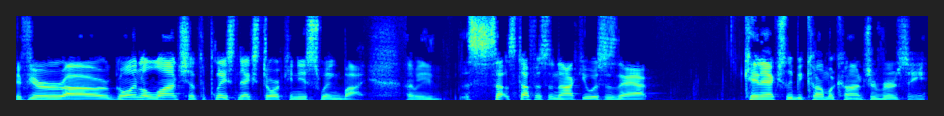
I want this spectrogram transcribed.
if you're uh, going to lunch at the place next door, can you swing by? I mean, stuff as innocuous as that can actually become a controversy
